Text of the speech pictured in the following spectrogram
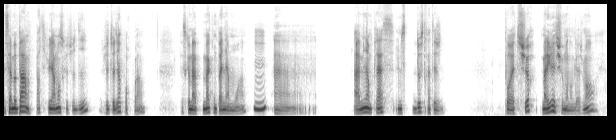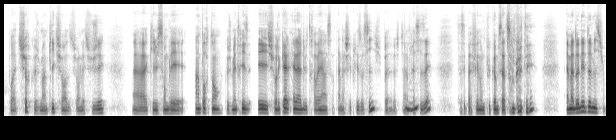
ça me parle particulièrement ce que tu dis. Je vais te dire pourquoi. Parce que ma, ma compagne à moi mmh. a mis en place une, deux stratégies pour être sûr, malgré mon engagement, pour être sûr que je m'implique sur, sur les sujets qui lui semblaient important que je maîtrise et sur lequel elle a dû travailler un certain lâcher-prise aussi, je, tiens à le mmh préciser. Ça s'est pas fait non plus comme ça de son côté. Elle m'a donné deux missions.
